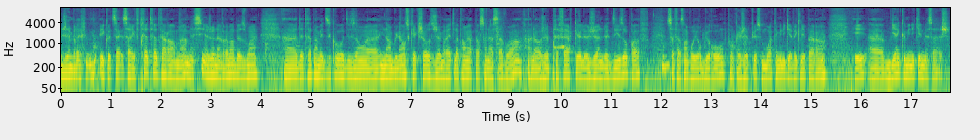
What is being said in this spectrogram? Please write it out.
J'aimerais, écoute, ça, arrive très, très, très rarement, mais si un jeune a vraiment besoin euh, de traitements médicaux, disons euh, une ambulance ou quelque chose, j'aimerais être la première personne à savoir. Alors, je préfère que le jeune le dise au prof, mm-hmm. se fasse envoyer au bureau pour que je puisse, moi, communiquer avec les parents et euh, bien communiquer le message.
